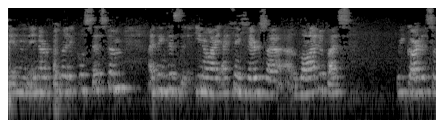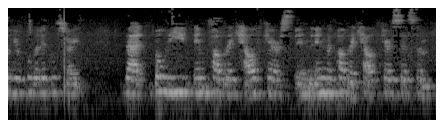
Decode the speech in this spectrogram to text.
in, in our political system. I think this, you know, I, I think there's a, a lot of us, regardless of your political stripe, that believe in public health care, in, in the public health care system.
